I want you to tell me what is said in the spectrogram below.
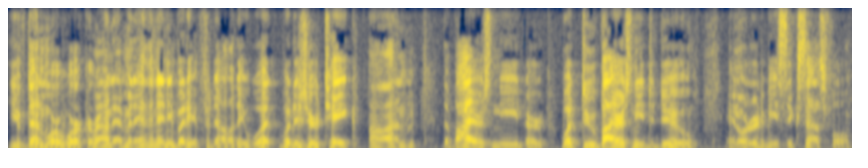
you've done more work around M and A than anybody at Fidelity. What what is your take on the buyers need, or what do buyers need to do in order to be successful,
